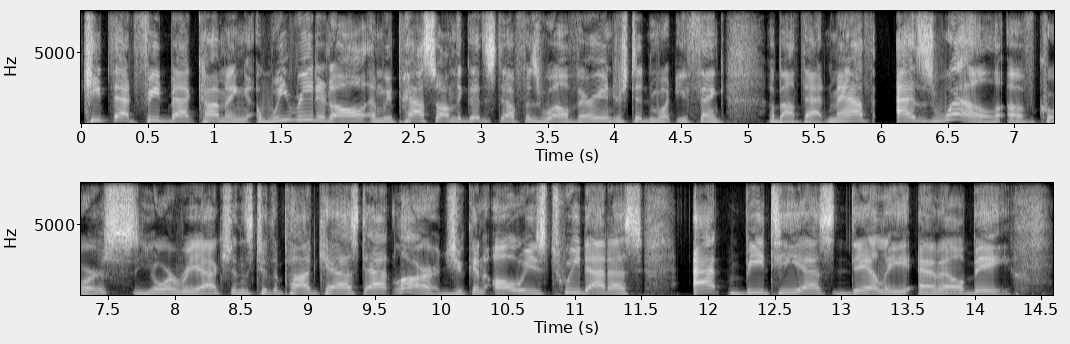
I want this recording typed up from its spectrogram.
Keep that feedback coming. We read it all and we pass on the good stuff as well. Very interested in what you think about that math, as well, of course, your reactions to the podcast at large. You can always tweet at us at BTS Daily MLB.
